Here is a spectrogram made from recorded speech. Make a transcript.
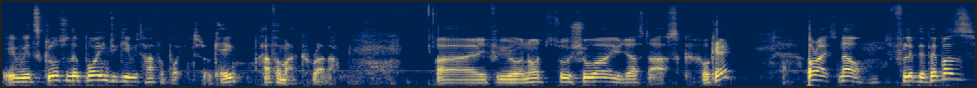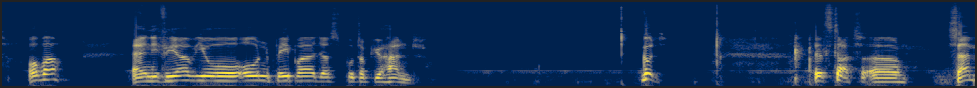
if it's close to the point, you give it half a point, okay? Half a mark, rather. Uh, if you're not so sure, you just ask, okay? Alright, now, flip the papers over. And if you have your own paper, just put up your hand. Good. Let's start. Uh, Salale.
